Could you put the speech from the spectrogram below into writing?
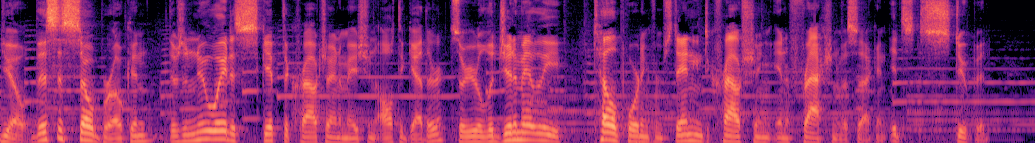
Yo, this is so broken. There's a new way to skip the crouch animation altogether, so you're legitimately teleporting from standing to crouching in a fraction of a second. It's stupid.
